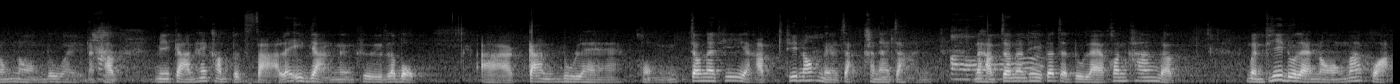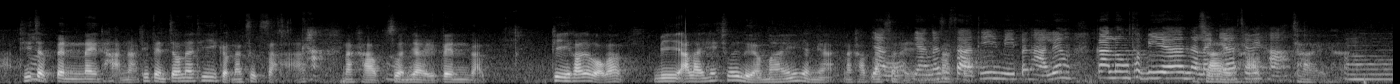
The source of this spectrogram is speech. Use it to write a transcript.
น้องๆด้วยนะครับ มีการให้คำปรึกษาและอีกอย่างหนึ่งคือระบบอ่าการดูแลของเจ้าหน้าที่อะครับที่นอกเหนือจากคณาจารย์อ๋อนะครับ เจ้าหน้าที่ก็จะดูแลค่อนข้างแบบ เหมือนพี่ดูแลน้องมากกว่า ที่อืมจะเป็นในฐานะที่เป็นเจ้าหน้าที่กับนักศึกษาค่ะนะครับอืมส่วนใหญ่เป็นแบบพี่เขาจะบอกว่ามีอะไรให้ช่วยเหลือไหมอย่างเงี้ยนะครับอย่างลัษณะอย่างนักมศึกษาที่มีปัญหาเรื่องการลงทะเบียนอะไรเงี้ยใช่ไหมรัคะบใช่ครับอืม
